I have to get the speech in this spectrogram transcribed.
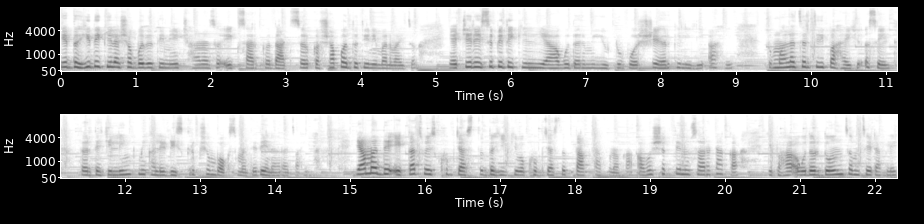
हे दही देखील अशा पद्धतीने छान असं एकसारखं दाटसर कशा पद्धतीने बनवायचं याची रेसिपी देखील या अगोदर मी यूट्यूबवर शेअर केलेली आहे. तुम्हाला जर ती पाहायची असेल तर त्याची लिंक मी खाली डिस्क्रिप्शन बॉक्समध्ये देणारच आहे. यामध्ये एकाच वेळेस खूप जास्त दही किंवा खूप जास्त ताक टाकू नका. आवश्यकतेनुसार टाका. हे पहा अगोदर दोन चमचे टाकले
